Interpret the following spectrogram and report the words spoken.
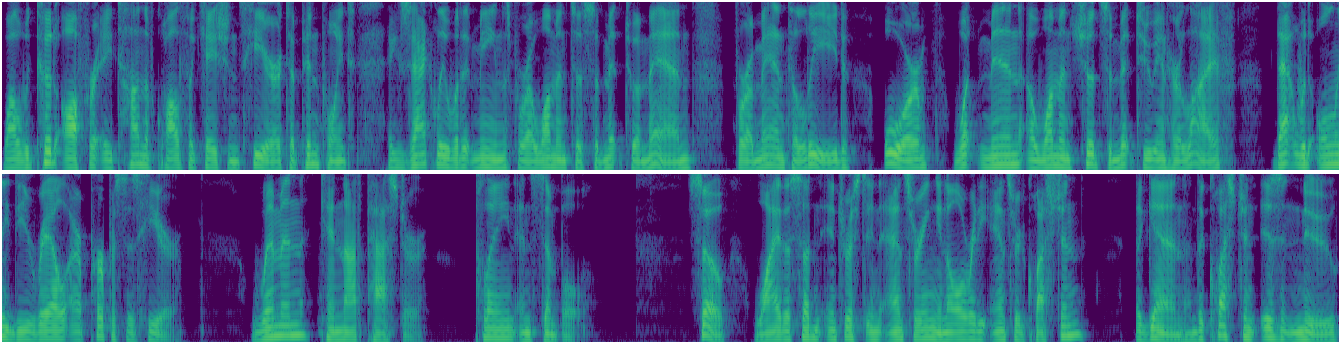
While we could offer a ton of qualifications here to pinpoint exactly what it means for a woman to submit to a man, for a man to lead, or what men a woman should submit to in her life, that would only derail our purposes here. Women cannot pastor, plain and simple. So, why the sudden interest in answering an already answered question? Again, the question isn't new.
